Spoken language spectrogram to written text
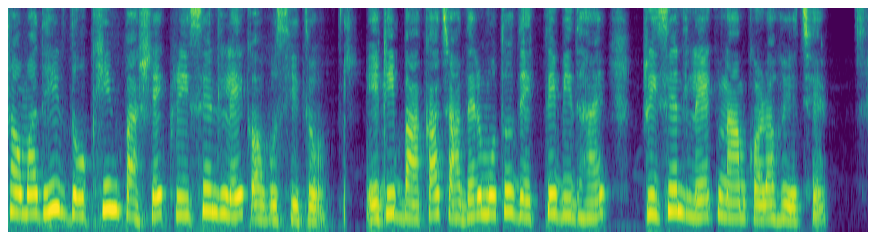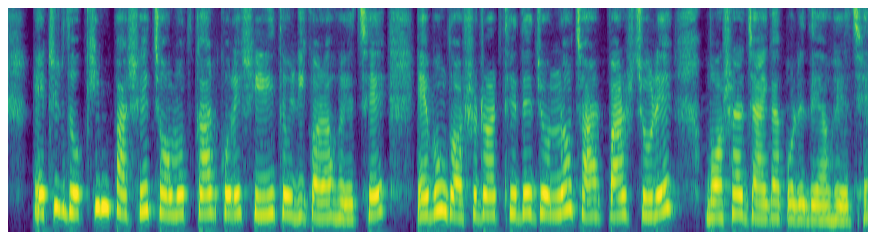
সমাধির দক্ষিণ পাশে ক্রিসেন্ট লেক অবস্থিত। এটি বাঁকা চাঁদের মতো দেখতে বিধায় ক্রিসেন্ট লেক নাম করা হয়েছে। এটির দক্ষিণ পাশে চমৎকার করে সিঁড়ি তৈরি করা হয়েছে এবং দর্শনার্থীদের জন্য চারপাশ জুড়ে বসার জায়গা করে দেওয়া হয়েছে।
